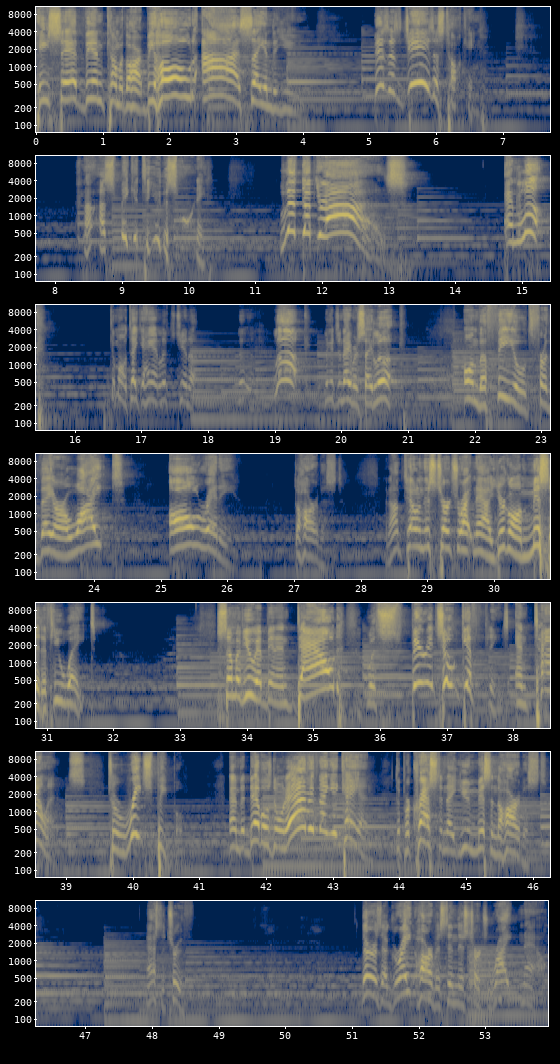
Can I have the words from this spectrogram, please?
He said, Then cometh the heart. Behold, I say unto you. This is Jesus talking. And I, I speak it to you this morning. Lift up your eyes and look. Come on, take your hand, lift your chin up. Look. Look at your neighbor and say, Look on the fields, for they are white already to harvest. And I'm telling this church right now, you're going to miss it if you wait. Some of you have been endowed with spiritual giftings and talents to reach people, and the devil's doing everything he can to procrastinate you missing the harvest. That's the truth. There is a great harvest in this church right now.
